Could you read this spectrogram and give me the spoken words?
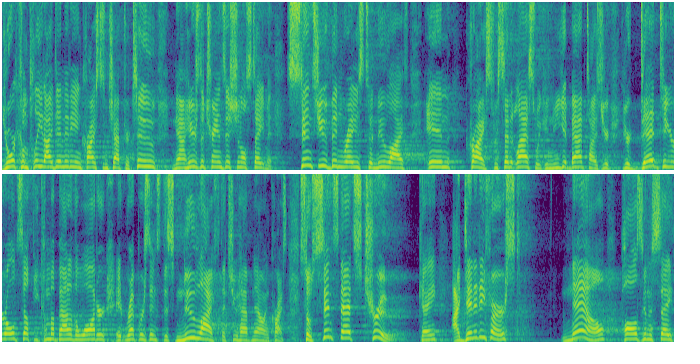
your complete identity in Christ in chapter 2. Now here's the transitional statement. Since you've been raised to new life in Christ. We said it last week, and you get baptized, you're, you're dead to your old self. You come up out of the water. It represents this new life that you have now in Christ. So, since that's true, okay, identity first, now, Paul's going to say,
